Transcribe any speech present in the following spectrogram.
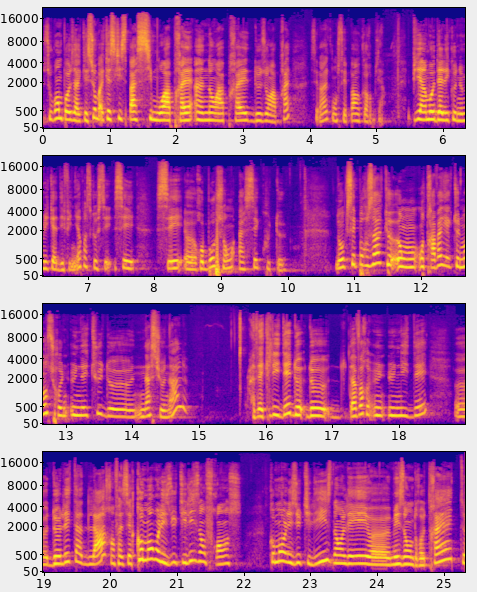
souvent on pose la question, qu'est-ce qui se passe six mois après, un an après, deux ans après? C'est vrai qu'on ne sait pas encore bien. Et puis il y a un modèle économique à définir parce que ces robots sont assez coûteux. Donc c'est pour ça qu'on travaille actuellement sur une, étude euh, nationale avec l'idée d'avoir une, idée euh, de l'état de l'art, enfin c'est comment on les utilise en France, comment on les utilise dans les euh, maisons de retraite,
